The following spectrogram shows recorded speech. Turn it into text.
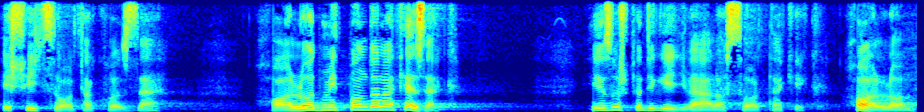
és így szóltak hozzá. Hallod, mit mondanak ezek? Jézus pedig így válaszolt nekik. Hallom.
